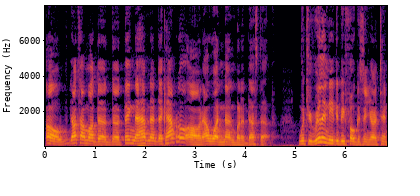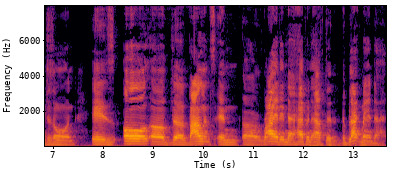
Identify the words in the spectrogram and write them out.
oh, y'all talking about the the thing that happened at the Capitol? Oh, that wasn't nothing but a dust up. What you really need to be focusing your attentions on." Is all of the violence and uh, rioting that happened after the black man died,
